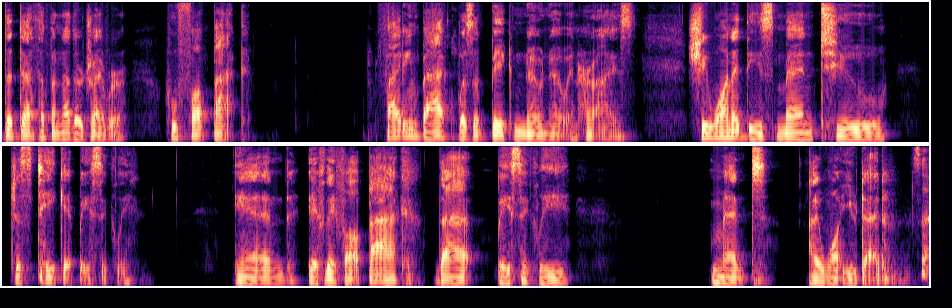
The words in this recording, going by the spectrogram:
the death of another driver who fought back. Fighting back was a big no no in her eyes. She wanted these men to just take it, basically. And if they fought back, that basically meant, I want you dead. So,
